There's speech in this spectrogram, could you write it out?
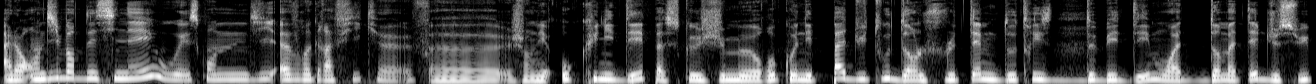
Alors, on dit bande dessinée ou est-ce qu'on dit œuvre graphique euh, euh, J'en ai aucune idée parce que je me reconnais pas du tout dans le thème d'autrice de BD. Moi, dans ma tête, je suis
